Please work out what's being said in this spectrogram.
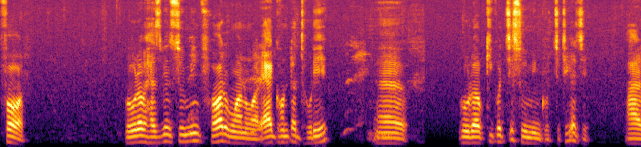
for Gaurav has been swimming for one hour এক ঘণ্টা ধরে গৌরব কি করছে? সুইমিং করছে, ঠিক আছে? আর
